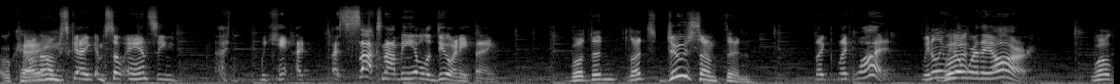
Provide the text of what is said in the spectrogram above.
Okay. Oh, I don't know, I'm just getting, I'm so antsy. I, we can't. I, it sucks not being able to do anything. Well, then let's do something. Like, like what? We don't even What? know where they are. Well,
